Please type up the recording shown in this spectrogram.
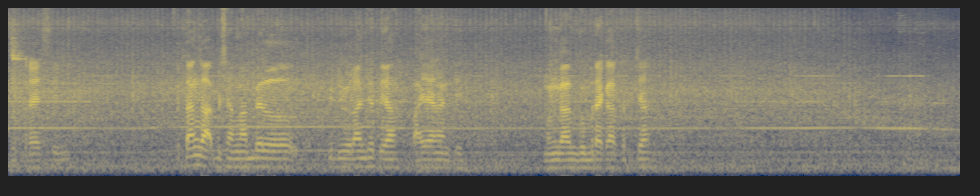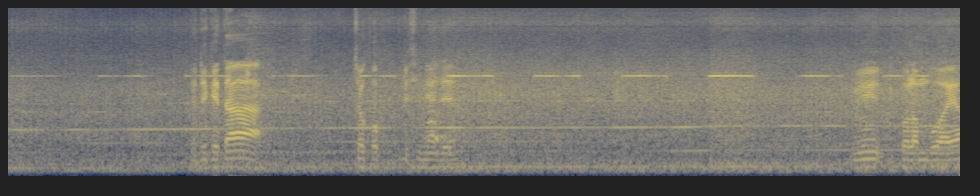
stressing. Kita nggak bisa ngambil video lanjut ya, payah nanti mengganggu mereka kerja. Jadi kita cukup di sini aja ya. Ini di kolam buaya.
